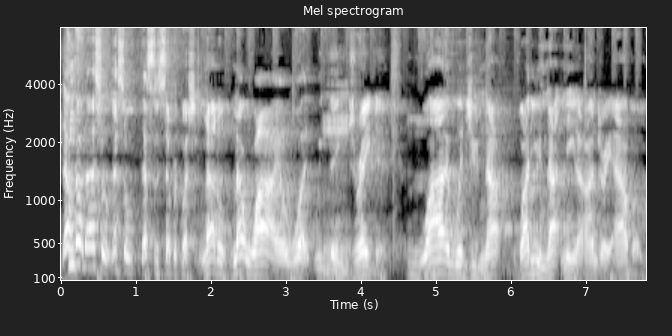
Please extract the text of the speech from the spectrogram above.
No, See, no, no, that's a that's a that's a separate question. Not a, not why or what we mm. think Dre did. Mm. Why would you not? Why do you not need an Andre album,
